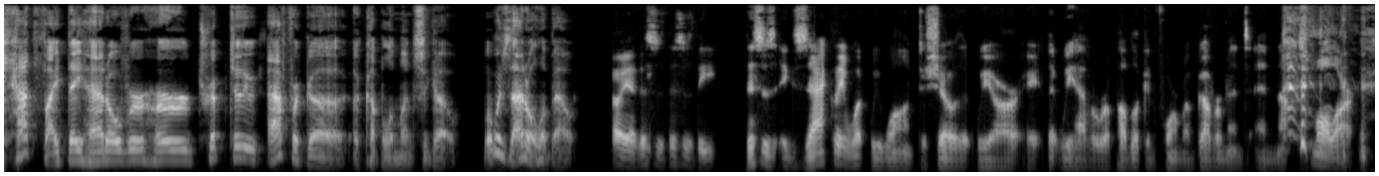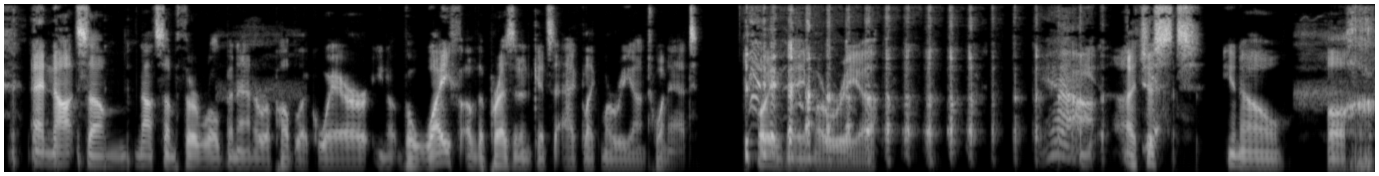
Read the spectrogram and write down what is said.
catfight they had over her trip to Africa a couple of months ago. What was that all about? Oh yeah, this is this is the this is exactly what we want to show that we are a, that we have a republican form of government and not smaller and not some not some third world banana republic where you know the wife of the president gets to act like Marie Antoinette. Oy vey, Maria. yeah, I just you know, ugh.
